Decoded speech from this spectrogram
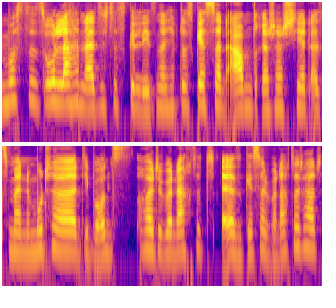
musste so lachen, als ich das gelesen habe. Ich habe das gestern Abend recherchiert, als meine Mutter, die bei uns heute übernachtet, äh, gestern übernachtet hat,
